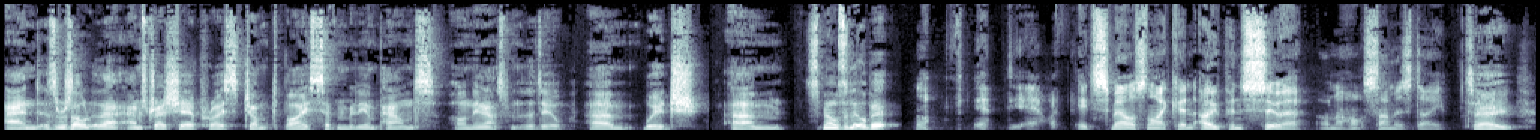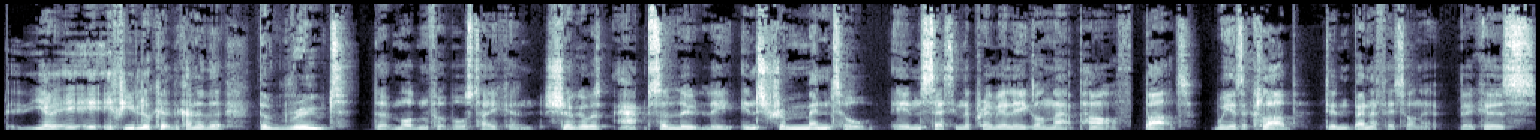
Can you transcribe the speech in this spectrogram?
And as a result of that, Amstrad's share price jumped by £7 million on the announcement of the deal, um, which um, smells a little bit. Oh, yeah, yeah, it smells like an open sewer on a hot summer's day. So, you know, if you look at the kind of the, the route that modern football's taken, Sugar was absolutely instrumental in setting the Premier League on that path. But we as a club didn't benefit on it because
